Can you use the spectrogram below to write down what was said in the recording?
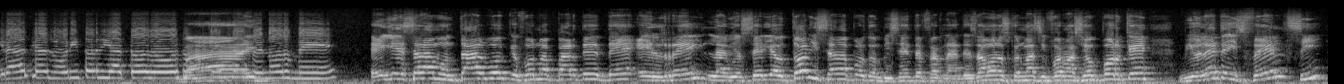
Gracias, bonito día a todos. Un Bye. besazo enorme. Ella es Sara Montalvo, que forma parte de El Rey, la bioserie autorizada por don Vicente Fernández. Vámonos con más información porque Violeta Isfel, sí,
